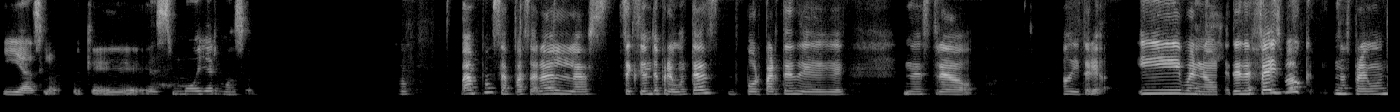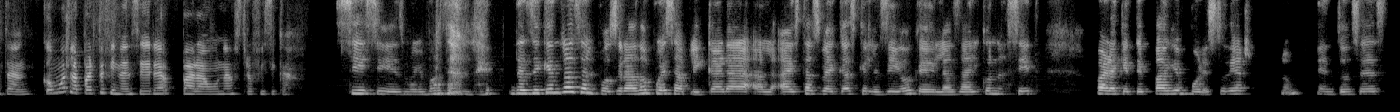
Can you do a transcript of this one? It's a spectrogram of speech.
y hazlo, porque es muy hermoso. Vamos a pasar a la sección de preguntas por parte de nuestro auditorio. Y bueno, desde Facebook nos preguntan, ¿cómo es la parte financiera para una astrofísica? Sí, sí, es muy importante. Desde que entras al posgrado, puedes aplicar a, estas becas que les digo que las da el CONACIT para que te paguen por estudiar, ¿no? Entonces,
